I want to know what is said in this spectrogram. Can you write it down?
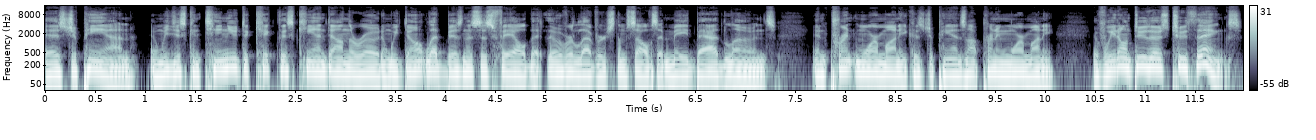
as Japan, and we just continue to kick this can down the road, and we don't let businesses fail that over leverage themselves, that made bad loans, and print more money because Japan's not printing more money. If we don't do those two things,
